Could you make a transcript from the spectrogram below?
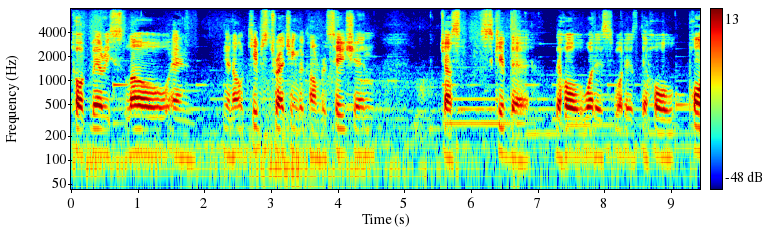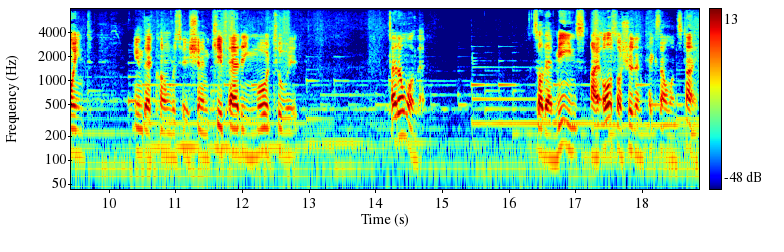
talk very slow and you know keep stretching the conversation. Just skip the the whole what is what is the whole point in that conversation? Keep adding more to it. I don't want that. So that means i also shouldn't take someone's time.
